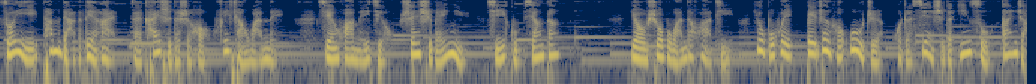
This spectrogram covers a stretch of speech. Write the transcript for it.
所以他们俩的恋爱在开始的时候非常完美，鲜花美酒、绅士美女旗鼓相当，有说不完的话题，又不会被任何物质或者现实的因素干扰，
